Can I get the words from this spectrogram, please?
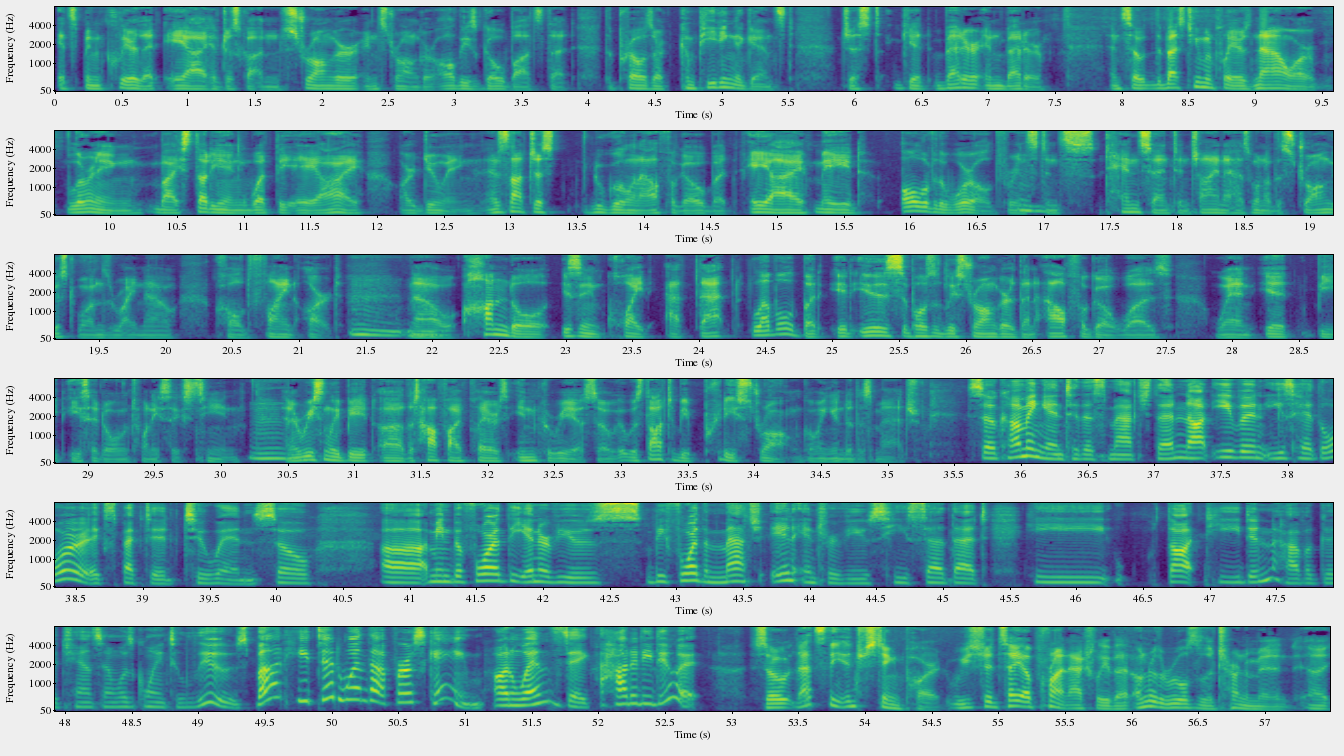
it's been clear that AI have just gotten stronger and stronger. All these Go bots that the pros are competing against just get better and better. And so the best human players now are learning by studying what the AI are doing. And it's not just Google and AlphaGo, but AI made all over the world. For mm. instance, Tencent in China has one of the strongest ones right now called Fine Art. Mm, mm. Now, Handol isn't quite at that level, but it is supposedly stronger than AlphaGo was when it beat Lee Sedol in 2016. And it recently beat uh, the top five players in Korea, so it was thought to be pretty strong going into this match. So coming into this match, then not even Lee Sedol expected to win. So, uh, I mean, before the interviews, before the match in interviews, he said that he thought he didn't have a good chance and was going to lose, but he did win that first game on Wednesday. How did he do it? So that's the interesting part. We should say up front, actually, that under the rules of the tournament, uh,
